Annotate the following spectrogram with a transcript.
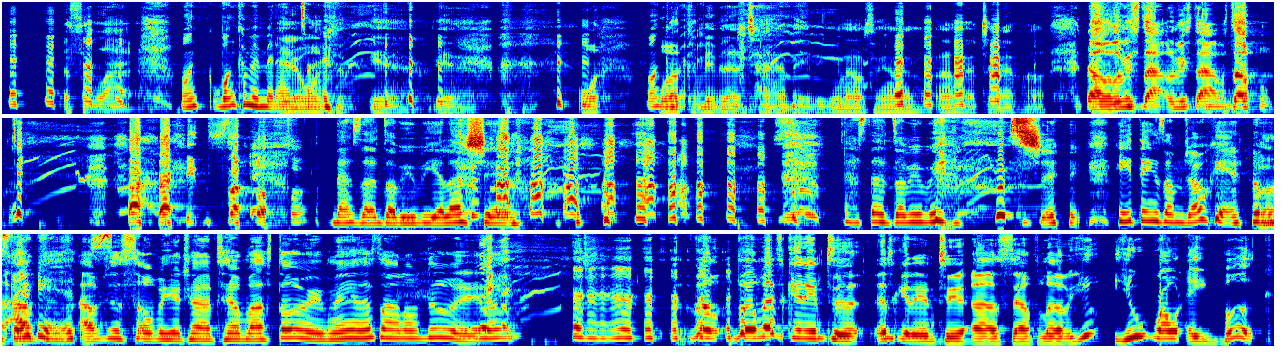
that's a lot. one one commitment at Yeah, a one, time. com- yeah, yeah. One, one one commitment. commitment at a time, baby. You know what I'm saying? I, I don't have time. No, let me stop. Let me stop. So, all right. So, That's that WBLS shit. That's that WBLS shit. He thinks I'm joking. I'm look, I'm, just, I'm just over here trying to tell my story, man. That's all I'm doing. You know. so let's get into let's get into uh, self love. You you wrote a book,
